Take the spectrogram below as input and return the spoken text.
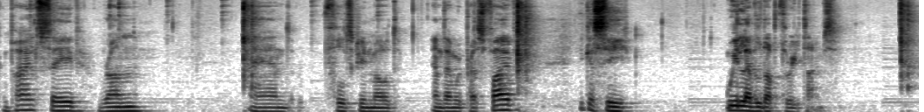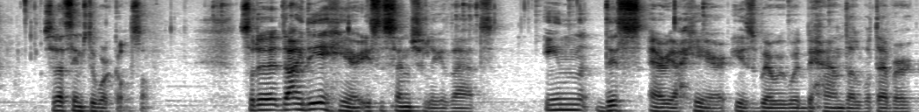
Compile, save, run, and full screen mode. And then we press five. You can see we leveled up three times. So that seems to work also. So the, the idea here is essentially that in this area here is where we would be handle whatever,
